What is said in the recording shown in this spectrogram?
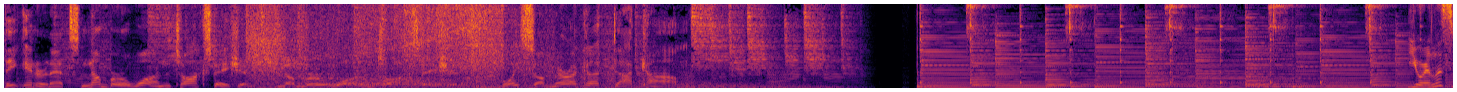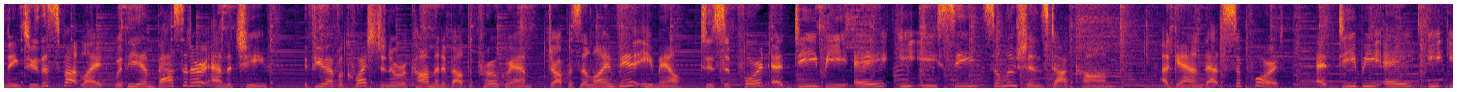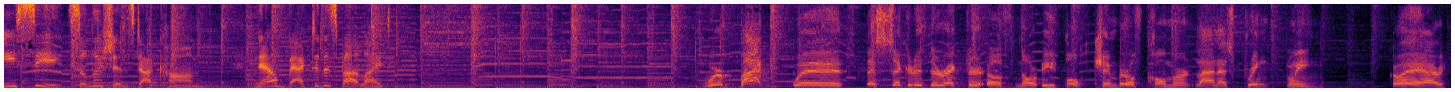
the Internet's number one talk station. Number one talk station. VoiceAmerica.com. You are listening to The Spotlight with the Ambassador and the Chief. If you have a question or a comment about the program, drop us a line via email to support at dbaeecsolutions.com. Again, that's support at dbaeecsolutions.com. Now back to the spotlight. We're back with the Executive Director of Northeast Polk Chamber of Commerce, Lana Stripling. Go ahead, Harry.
